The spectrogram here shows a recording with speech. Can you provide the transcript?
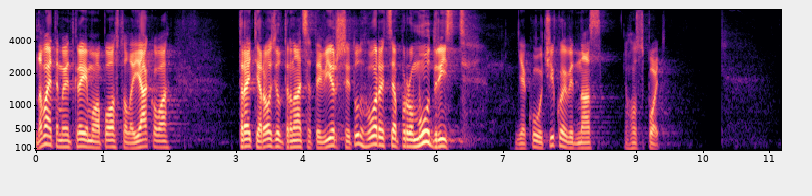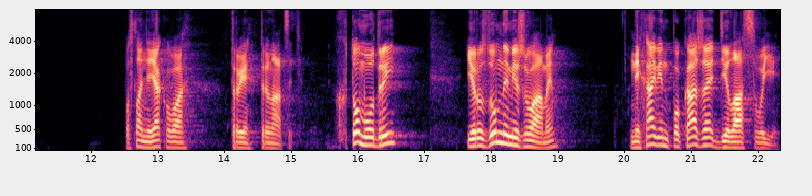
Давайте ми відкриємо апостола Якова. Третій розділ, 13 вірш. І тут говориться про мудрість, яку очікує від нас Господь. Послання Якова 3:13. Хто мудрий і розумний між вами, нехай він покаже діла свої.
